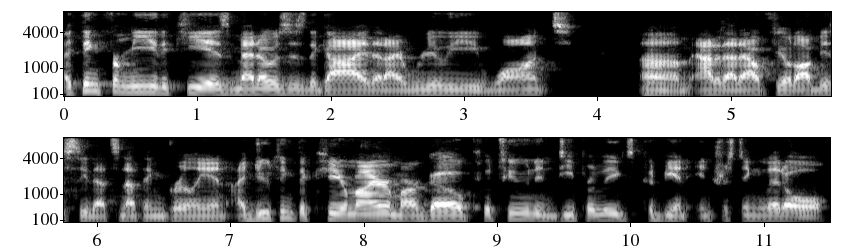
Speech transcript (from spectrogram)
I think for me, the key is Meadows is the guy that I really want um, out of that outfield. Obviously, that's nothing brilliant. I do think the Kiermaier Margot platoon in deeper leagues could be an interesting little,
